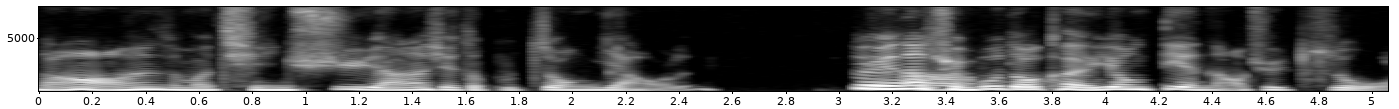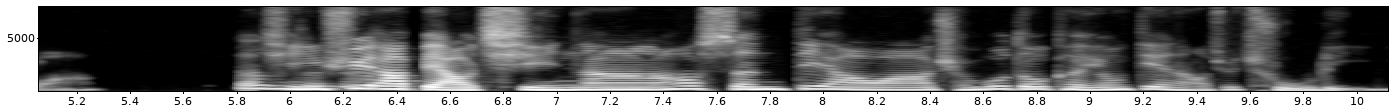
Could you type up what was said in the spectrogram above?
然后好像什么情绪啊那些都不重要了，因对为它全啊部都可以用电脑去做啊，情绪啊、表情啊，然后声调啊，全部都可以用电脑去处理。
